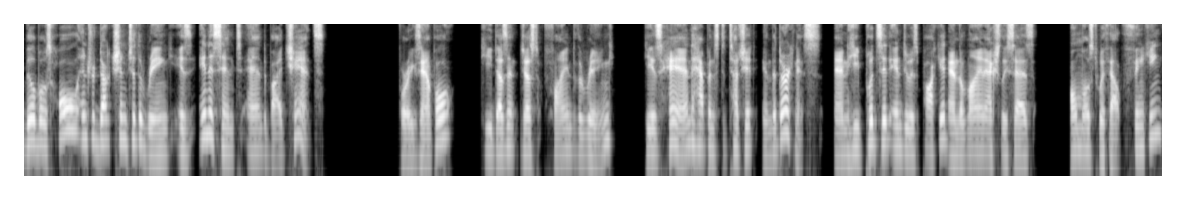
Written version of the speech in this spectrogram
Bilbo's whole introduction to the ring is innocent and by chance. For example, he doesn't just find the ring, his hand happens to touch it in the darkness, and he puts it into his pocket, and the line actually says, almost without thinking.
